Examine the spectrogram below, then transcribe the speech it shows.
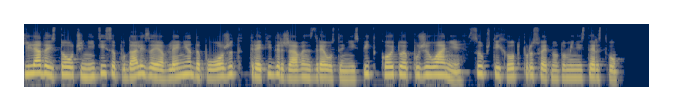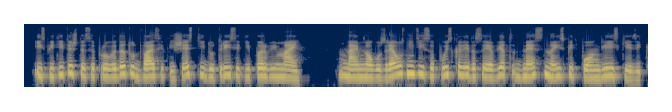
1100 ученици са подали заявления да положат трети държавен зрелостен изпит, който е по желание, съобщиха от Просветното министерство. Изпитите ще се проведат от 26 до 31 май. Най-много зрелостници са поискали да се явят днес на изпит по английски язик.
